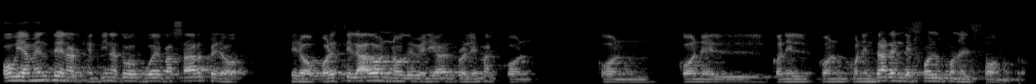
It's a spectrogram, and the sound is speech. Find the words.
Obviamente en Argentina todo puede pasar, pero, pero por este lado no debería haber problemas con, con, con, el, con, el, con, con entrar en default con el fondo.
